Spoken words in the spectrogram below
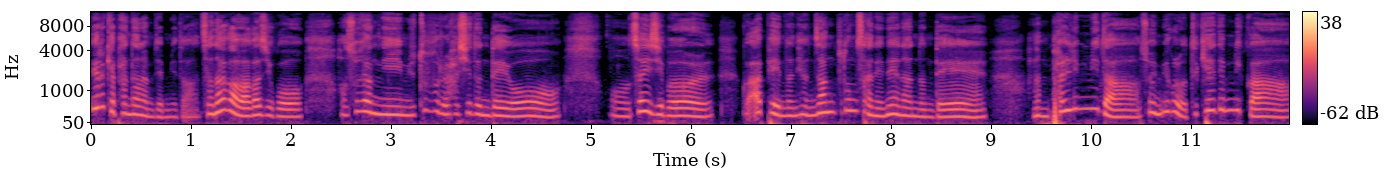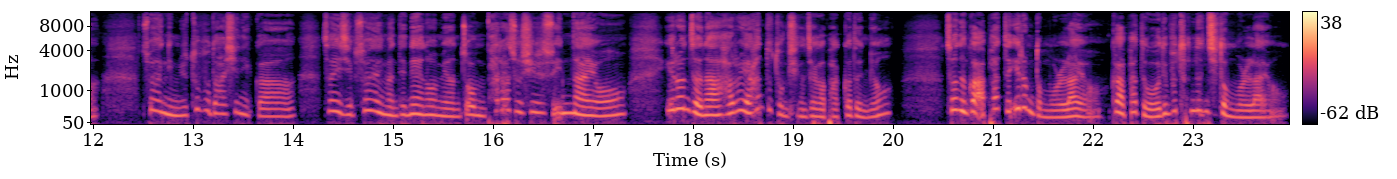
이렇게 판단하면 됩니다. 전화가 와가지고 아, 소장님 유튜브를 하시던데요. 어, 저희 집을 그 앞에 있는 현장 부동산에 내놨는데 안 팔립니다. 소장님 이걸 어떻게 해야 됩니까? 소장님 유튜브도 하시니까 저희 집 소장님한테 내놓으면 좀 팔아주실 수 있나요? 이런 전화 하루에 한두 통씩은 제가 받거든요. 저는 그 아파트 이름도 몰라요. 그 아파트 어디 붙었는지도 몰라요.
